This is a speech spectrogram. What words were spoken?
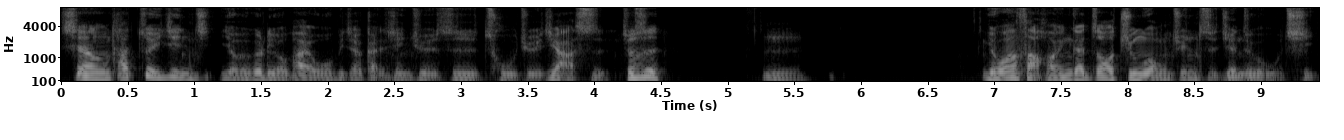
像他最近有一个流派，我比较感兴趣的是处决架势，就是嗯，有玩法环应该知道君王君子剑这个武器，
